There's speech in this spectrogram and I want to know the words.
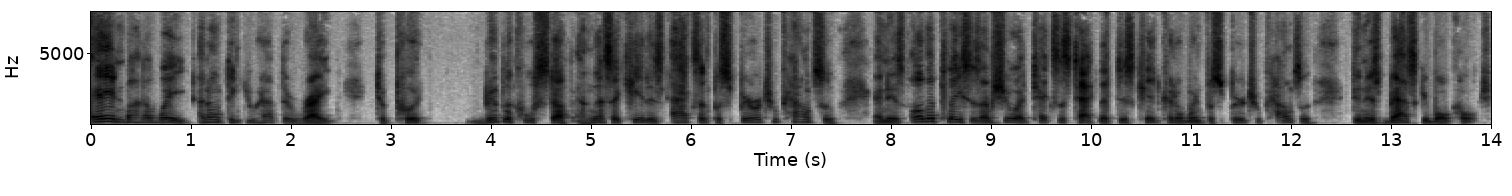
and by the way, I don't think you have the right to put biblical stuff unless a kid is asking for spiritual counsel. And there's other places i'm sure at texas tech that this kid could have went for spiritual counsel than his basketball coach.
